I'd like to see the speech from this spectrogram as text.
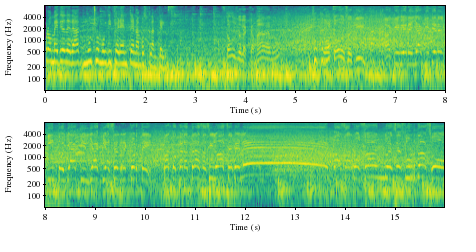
Promedio de edad mucho, muy diferente en ambos planteles. Estamos de la camada, ¿no? ¿Tú No, todos aquí. Aquí viene Jackie, tiene el quinto. Jackie, Jackie hace el recorte. Va a tocar atrás, así lo hace Belén. Pasa rozando ese zurdazo.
